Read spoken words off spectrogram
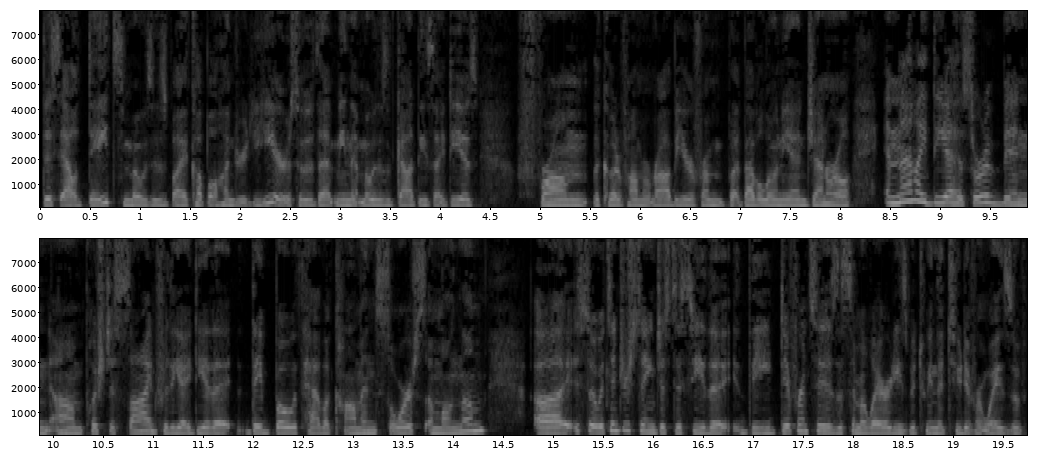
this outdates Moses by a couple hundred years. So does that mean that Moses got these ideas from the Code of Hammurabi or from Babylonia in general? And that idea has sort of been um, pushed aside for the idea that they both have a common source among them. Uh, so it's interesting just to see the the differences, the similarities between the two different ways of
